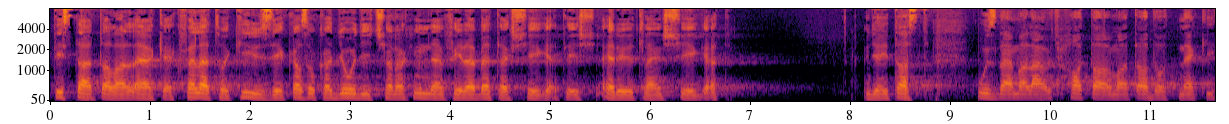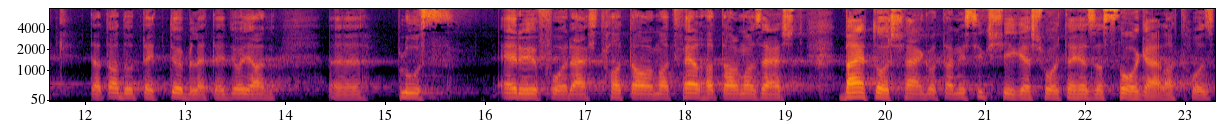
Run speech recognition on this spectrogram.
tisztátalan lelkek felett, hogy kiűzzék azokat, gyógyítsanak mindenféle betegséget és erőtlenséget. Ugye itt azt húznám alá, hogy hatalmat adott nekik. Tehát adott egy többlet, egy olyan plusz erőforrást, hatalmat, felhatalmazást, bátorságot, ami szükséges volt ehhez a szolgálathoz.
